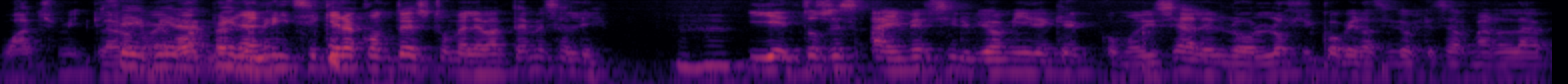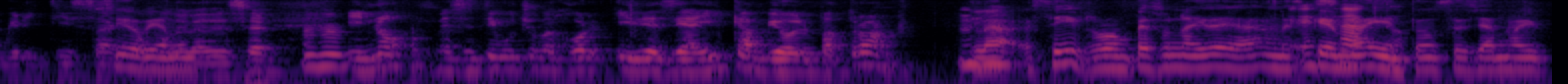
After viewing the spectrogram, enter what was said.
watch me, claro me voy, pero ya ni siquiera contesto, me levanté y me salí. Y entonces ahí me sirvió a mí de que, como dice Ale, lo lógico hubiera sido que se armara la gritiza como debe de ser. Y no, me sentí mucho mejor y desde ahí cambió el patrón. sí, rompes una idea, un esquema y entonces ya no hay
